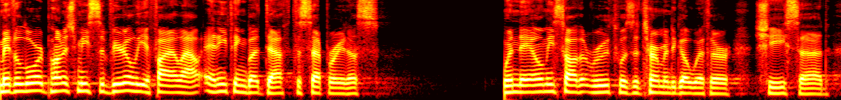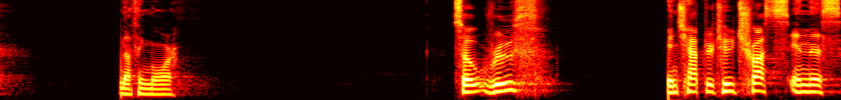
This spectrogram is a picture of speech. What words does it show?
May the Lord punish me severely if I allow anything but death to separate us. When Naomi saw that Ruth was determined to go with her, she said nothing more. So Ruth in chapter 2 trusts in this,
